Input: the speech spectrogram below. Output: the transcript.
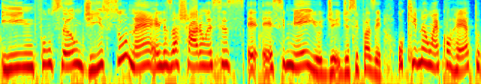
E em função disso, né, eles acharam esses, esse meio de, de se fazer. O que não é correto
